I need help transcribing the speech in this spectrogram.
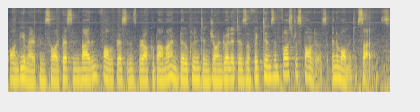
on the American soil. President Biden, former Presidents Barack Obama and Bill Clinton joined relatives of victims and first responders in a moment of silence.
